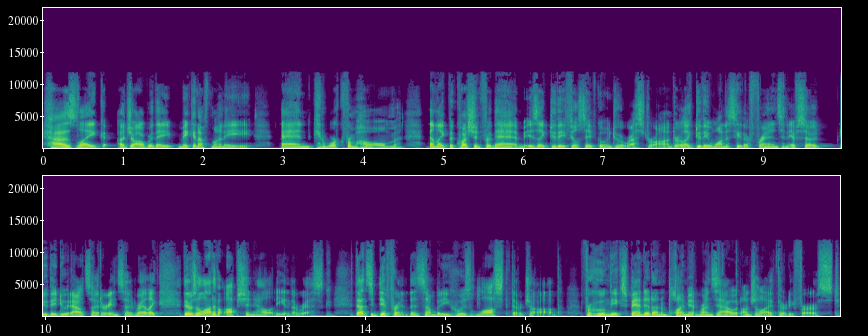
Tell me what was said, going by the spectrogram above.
has like a job where they make enough money and can work from home. And like the question for them is like, do they feel safe going to a restaurant or like, do they want to see their friends? And if so, do they do it outside or inside, right? Like there's a lot of optionality in the risk. That's different than somebody who has lost their job, for whom the expanded unemployment runs out on July 31st,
